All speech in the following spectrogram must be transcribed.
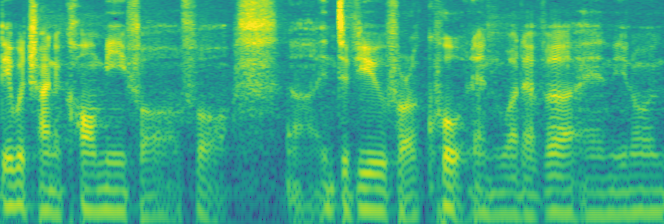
they were trying to call me for for uh, interview for a quote and whatever, and you know,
